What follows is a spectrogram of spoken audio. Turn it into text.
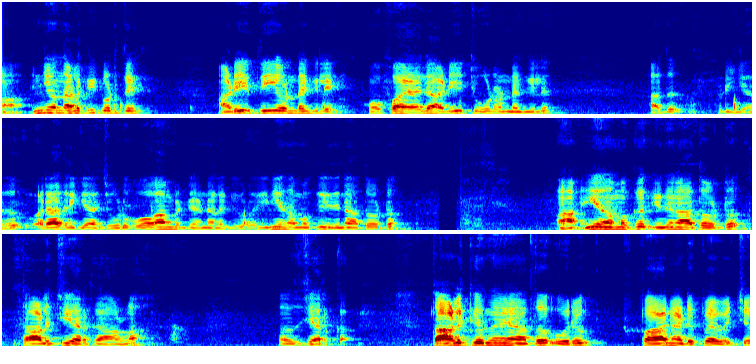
ആ ഇനി ഒന്ന് ഇളക്കി കൊടുത്തേ. അടി തീ ഉണ്ടെങ്കിലേ ഓഫായാലും അടി ചൂടുണ്ടെങ്കിൽ അത് പിടിക്കുക അത് വരാതിരിക്കുക ചൂട് പോകാൻ വേണ്ടിയാണ് ഇളക്കി വിടുക. ഇനി നമുക്ക് ഇതിനകത്തോട്ട് ആ ഇനി നമുക്ക് ഇതിനകത്തോട്ട് താളിച്ച് ചേർക്കാനുള്ള അത് ചേർക്കാം. താളിക്കുന്നതിനകത്ത് ഒരു പാൻ അടുപ്പേ വെച്ച്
